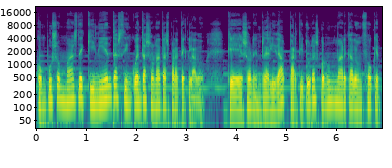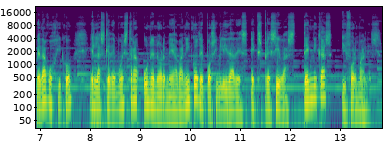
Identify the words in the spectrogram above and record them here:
compuso más de 550 sonatas para teclado, que son en realidad partituras con un marcado enfoque pedagógico en las que demuestra un enorme abanico de posibilidades expresivas, técnicas y formales.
